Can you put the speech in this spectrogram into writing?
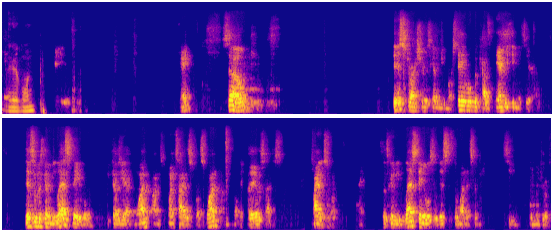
Negative one. Okay. So this structure is going to be more stable because everything is zero. This one is going to be less stable because you have one on one side is plus one, on the other side is minus one. right? So it's going to be less stable. So this is the one that's going to be seen the majority.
